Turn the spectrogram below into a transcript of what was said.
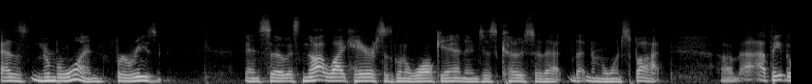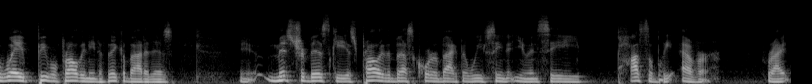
as number one for a reason. And so it's not like Harris is going to walk in and just coast to that, that number one spot. Um, I think the way people probably need to think about it is you know, Mitch Trubisky is probably the best quarterback that we've seen at UNC possibly ever, right?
